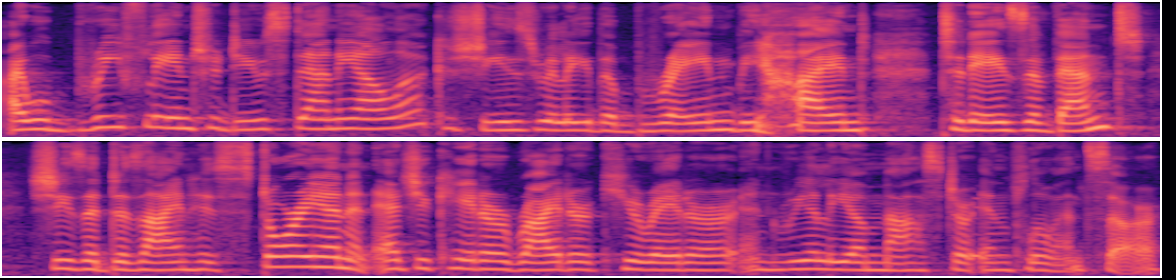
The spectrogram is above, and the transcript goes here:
I will briefly introduce Daniela because she's really the brain behind today's event. She's a design historian, an educator, writer, curator, and really a master influencer.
